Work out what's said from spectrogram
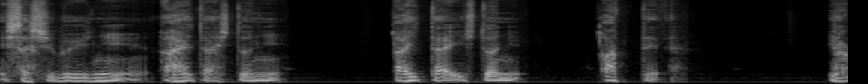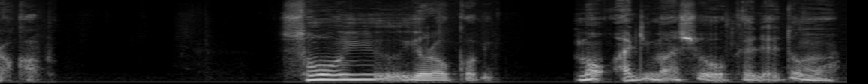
久しぶりに会えた人に会いたい人に会って喜ぶそういう喜びもありましょうけれども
